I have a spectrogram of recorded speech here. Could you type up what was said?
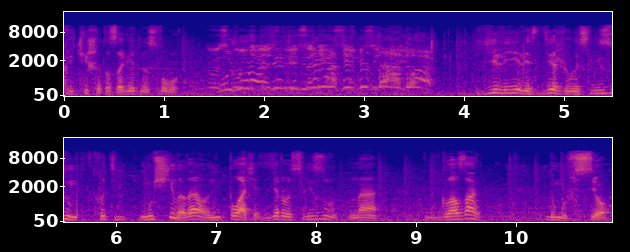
кричишь это заветное слово. Еле-еле сдерживая слезу, хоть и мужчина, да, он не плачет, сдерживая слезу на глазах, думаю, все.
